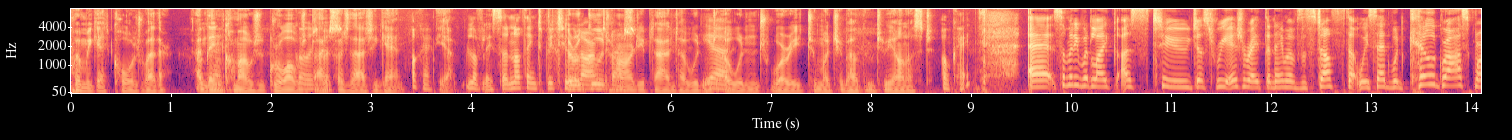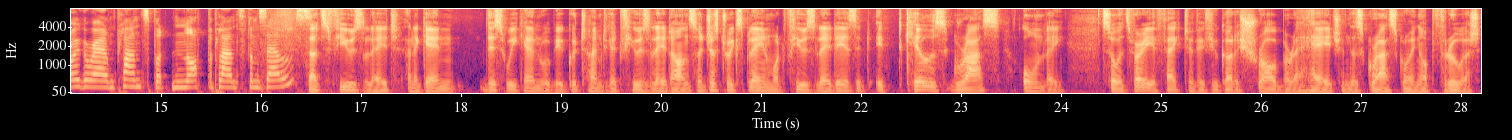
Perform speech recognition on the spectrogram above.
when we get cold weather, and then come out, grow out Grow out back of that again. okay, Yeah. lovely. So nothing to be too They're a good about. hardy plant. I wouldn't. Yeah. I wouldn't worry too much about them, to be honest. Okay. Uh, somebody would like us to just reiterate the name of the stuff that we said would kill grass growing around plants, but not the plants themselves. That's Fusilade, and again, this weekend would be a good time to get Fusilade on. So just to explain what Fusilade is, it, it kills grass only. So it's very effective if you've got a shrub or a hedge and there's grass growing up through it.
